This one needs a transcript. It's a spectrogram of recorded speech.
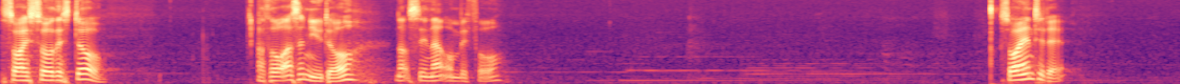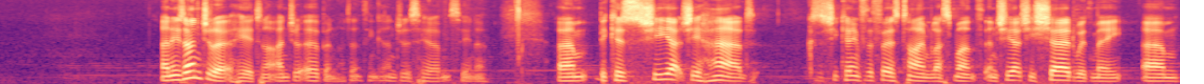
So I saw this door. I thought, That's a new door. Not seen that one before. So I entered it. And is Angela here tonight? Angela Urban. I don't think Angela's here. I haven't seen her um, because she actually had, because she came for the first time last month, and she actually shared with me. Um,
